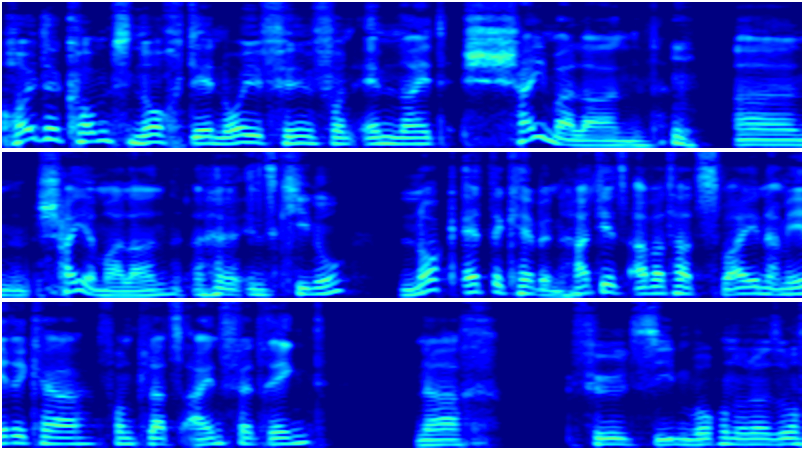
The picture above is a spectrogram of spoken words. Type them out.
Heute kommt noch der neue Film von M. Night Shyamalan, äh, Shyamalan äh, ins Kino. Knock at the Cabin hat jetzt Avatar 2 in Amerika von Platz 1 verdrängt, nach gefühlt sieben Wochen oder so.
